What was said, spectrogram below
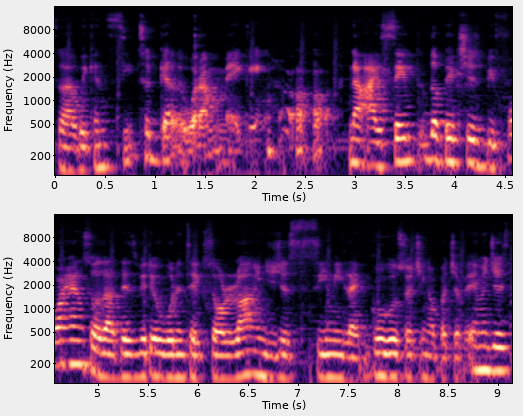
so that we can see together what I'm making. now I saved the pictures beforehand so that this video wouldn't take so long and you just see me like Google searching a bunch of images,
